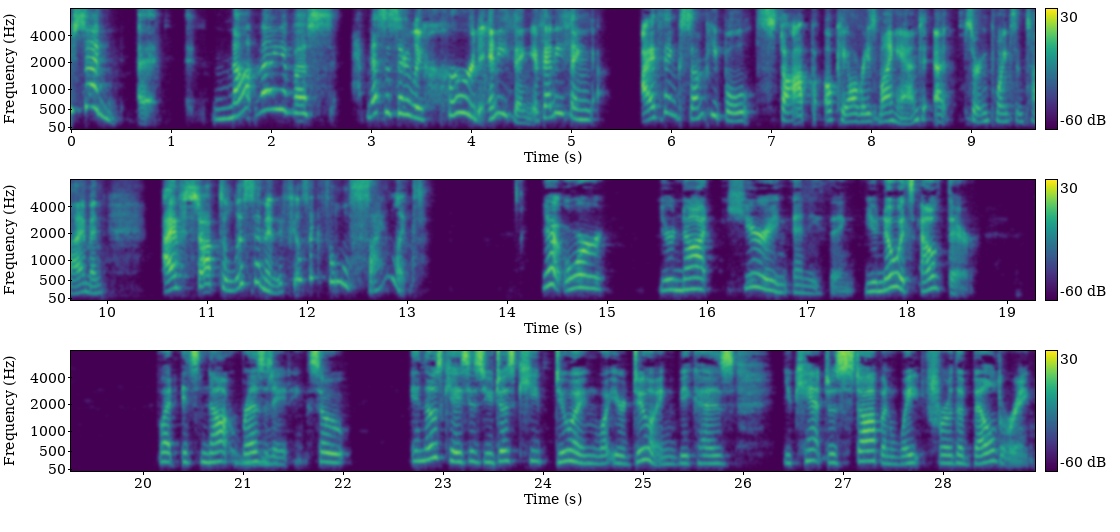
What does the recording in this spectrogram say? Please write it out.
said, uh, not many of us have necessarily heard anything. If anything, I think some people stop. Okay, I'll raise my hand at certain points in time, and I've stopped to listen, and it feels like it's a little silent. Yeah, or you're not hearing anything. You know it's out there, but it's not mm-hmm. resonating. So in those cases, you just keep doing what you're doing because you can't just stop and wait for the bell to ring.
